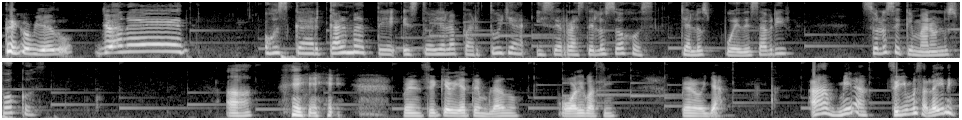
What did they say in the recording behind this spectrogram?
Tengo miedo. Janet. Oscar, cálmate, estoy a la par tuya y cerraste los ojos, ya los puedes abrir. Solo se quemaron los focos. Ah, pensé que había temblado o algo así, pero ya. Ah, mira, seguimos al aire.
